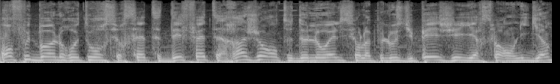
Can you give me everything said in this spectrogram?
En football, retour sur cette défaite rageante de l'OL sur la pelouse du PSG hier soir en Ligue 1.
